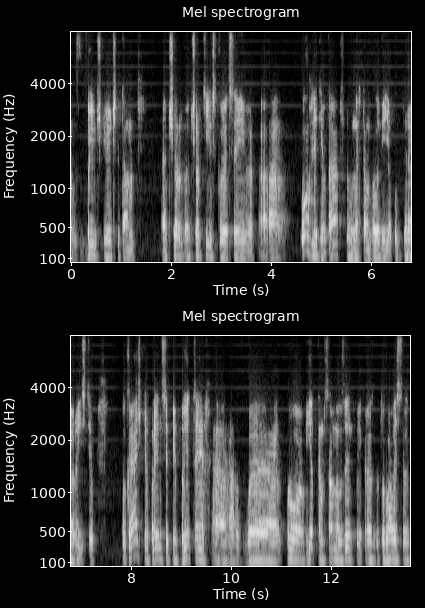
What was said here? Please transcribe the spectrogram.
вбивчої чи там е, чор, чортівської цієї е, поглядів, так що у них там в голові як у терористів, то краще в принципі бити е, в по об'єктам саме взимку, якраз готувалися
